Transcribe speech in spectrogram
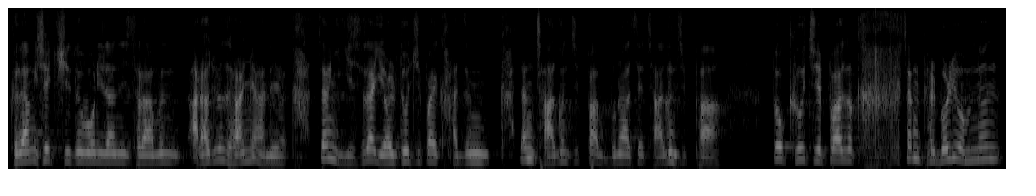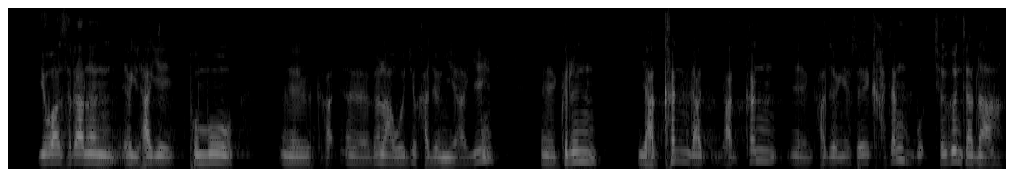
그 당시에 기도원이라는 이 사람은 알아주는 사람이 아니에요. 가장 이스라엘 열두 지파의 가장 가장 작은 지파 문하세 작은 지파 또그 지파에서 가장 별 볼일 없는 요아스라는 여기 자기 부모가 나오죠 가정 이야기 에, 그런 약한 가, 약한 예, 가정에서의 가장 모- 적은 자다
